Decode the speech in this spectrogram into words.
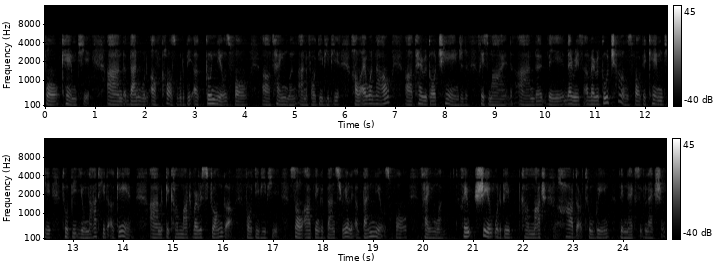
for KMT. And that would, of course, would be a good news for uh, Tsai Ing-wen and for DPP. However, now uh, Terry changed his mind and the, there is a very good chance for the KMT to be united again and become much very stronger for DPP. So I think that's really a bad news for Tsai Ing-wen. He, She would become much harder to win the next election.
